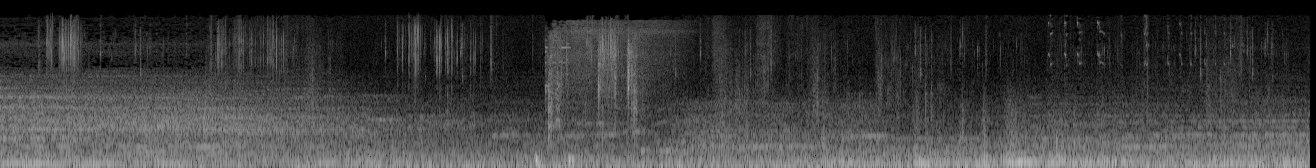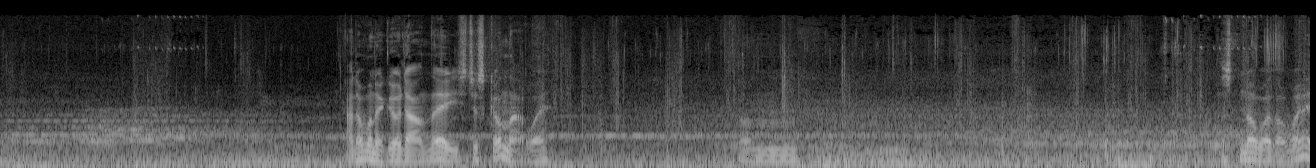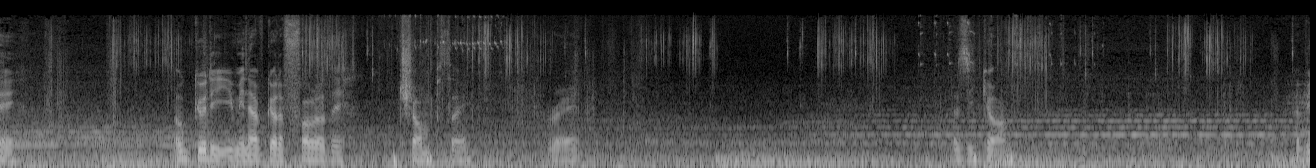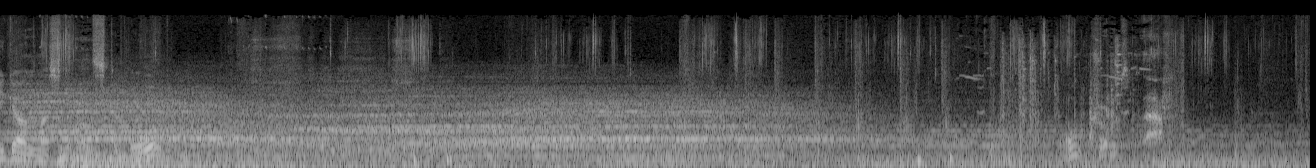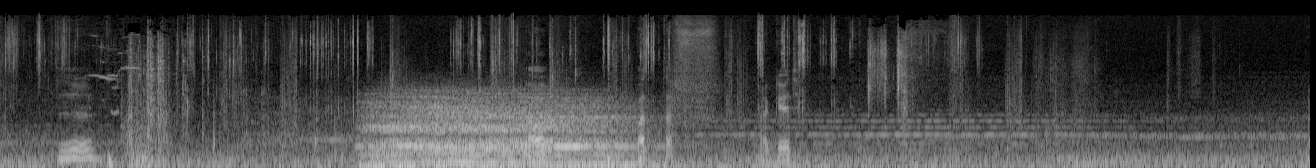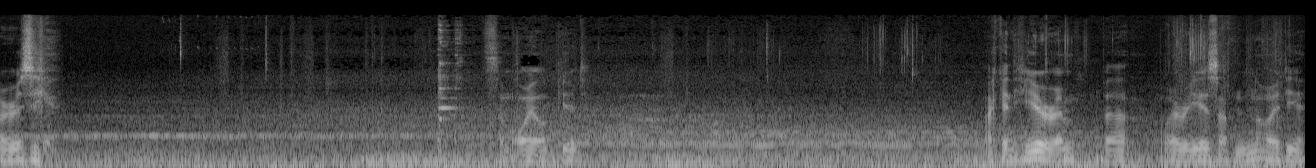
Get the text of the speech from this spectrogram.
I don't want to go down there. He's just gone that way. Um, there's no other way. Oh goody, you mean I've got to follow the chomp thing? Right. Has he gone? Have you gone, Master Monster? Oh! Ah. Uh. Oh. What the. Not good. Where is he? Some oil, good. I can hear him, but where he is, I have no idea.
